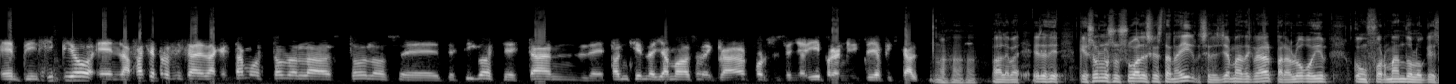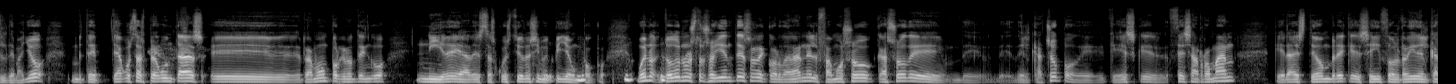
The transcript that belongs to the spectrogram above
en principio, en la fase procesal en la que estamos, todos los todos los eh, testigos están están siendo llamados a declarar por su señoría y por el Ministerio Fiscal. Ajá. Vale, vale. Es decir, que son los usuales que están ahí, se les llama a declarar para luego ir conformando lo que es el tema. Yo te, te hago estas preguntas, eh, Ramón, porque no tengo ni idea de estas cuestiones y me pilla un poco. Bueno, todos nuestros oyentes recordarán el famoso caso de- del cachopo, de, que es que César Román, que era este hombre que se hizo el rey del cachopo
